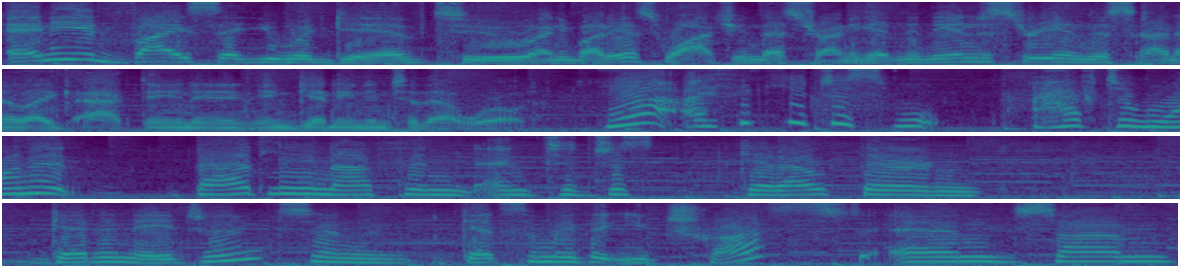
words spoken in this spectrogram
Any advice that you would give to anybody that's watching that's trying to get into the industry and this kind of like acting and, and getting into that world? Yeah, I think you just have to want it badly enough and, and to just get out there and get an agent and get somebody that you trust and um,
